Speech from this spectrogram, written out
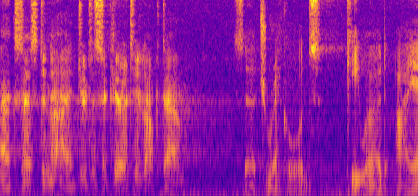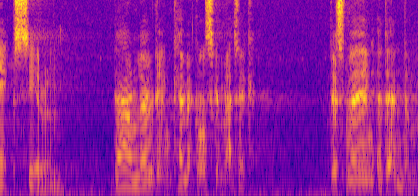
Access denied due to security lockdown. Search records. Keyword IX serum. Downloading chemical schematic. Displaying addendum.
